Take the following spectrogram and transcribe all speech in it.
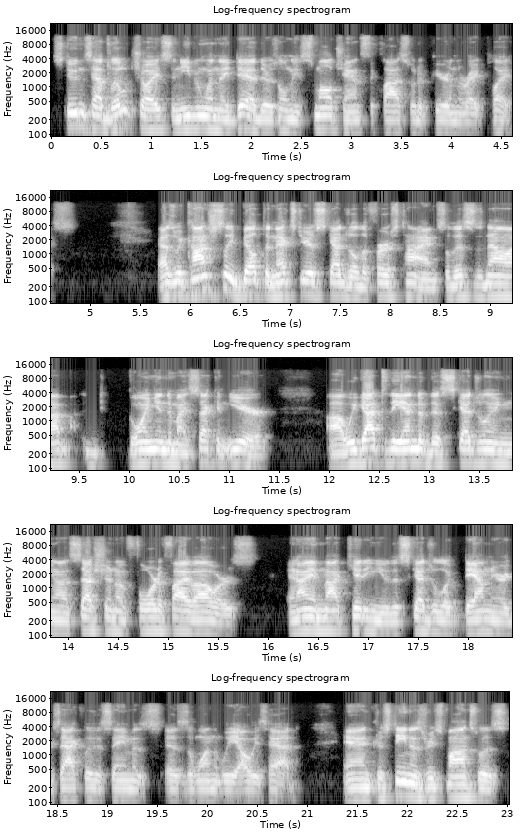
Students had little choice, and even when they did, there's only a small chance the class would appear in the right place. As we consciously built the next year's schedule the first time, so this is now I'm going into my second year, uh, we got to the end of this scheduling uh, session of four to five hours. And I am not kidding you, the schedule looked damn near exactly the same as, as the one that we always had. And Christina's response was,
